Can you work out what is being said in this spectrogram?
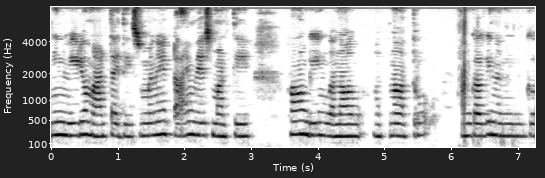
ನೀನು ವಿಡಿಯೋ ಮಾಡ್ತಾ ಇದ್ದಿ. ಸುಮ್ಮನೆ ಟೈಮ್ ವೇಸ್ಟ್ ಮಾಡ್ತಿ. ಹಂಗೆ ಹಿಂಗ ಹತ್ರು ಹಾಗಾಗಿ ನನಗೆ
